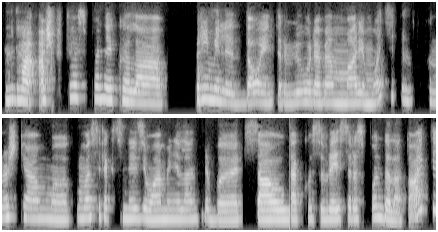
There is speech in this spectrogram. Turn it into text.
Da, aș putea spune că la primele două interviuri aveam mari emoții pentru că nu știam uh, cum o să reacționeze oamenii la întrebări sau dacă o să vrei să răspundă la toate,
